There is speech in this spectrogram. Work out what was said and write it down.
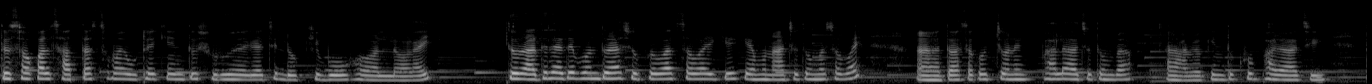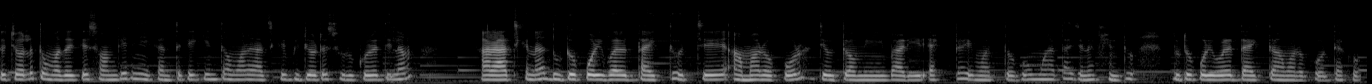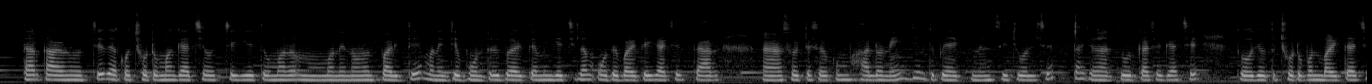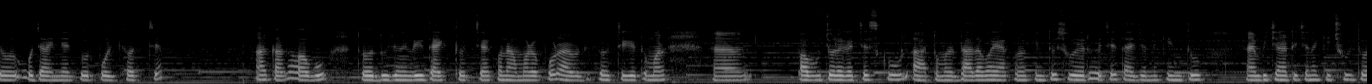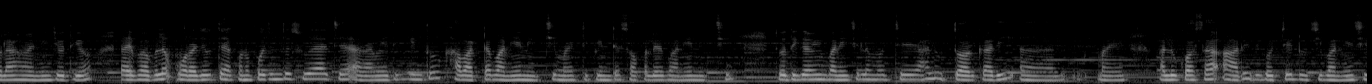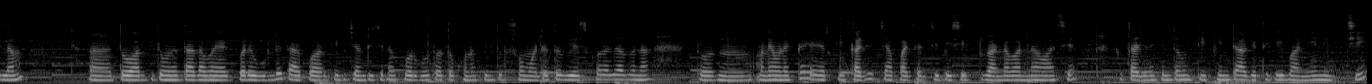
তো সকাল সাতটার সময় উঠে কিন্তু শুরু হয়ে গেছে লক্ষ্মী বউ হওয়ার লড়াই। তো রাধে রাধে বন্ধুরা, সুপ্রভাত সবাইকে। কেমন আছো তোমরা সবাই? তো আশা করছি অনেক ভালো আছো তোমরা। আর আমিও কিন্তু খুব ভালো আছি। তো চলো তোমাদেরকে সঙ্গে নিয়ে এখান থেকে কিন্তু আমার আজকে ভিডিওটা শুরু করে দিলাম। আর আজকে না দুটো পরিবারের দায়িত্ব হচ্ছে আমার ওপর। যেহেতু আমি বাড়ির একটাই মাত্র বৌমা, তাই জন্য কিন্তু দুটো পরিবারের দায়িত্ব আমার ওপর। দেখো তার কারণ হচ্ছে, দেখো ছোটো মা গেছে হচ্ছে গিয়ে তোমার মানে ননদ বাড়িতে মানে যে বোনটার বাড়িতে আমি গেছিলাম, ওদের বাড়িতে গেছে, তার শরীরটা সেরকম ভালো নেই, যেহেতু প্রেগনেন্সি চলছে, তাই জন্য আর কি ওর কাছে গেছে। তো যেহেতু ছোটো বোন বাড়িতে আছে, ও- যায়নি আর কি ওর পরীক্ষা হচ্ছে। আর কাকাবাবু, তো দুজনেরই দায়িত্ব হচ্ছে এখন আমার ওপর, আর ওদিকে হচ্ছে গিয়ে তোমার বাবু চলে গেছে স্কুল আর তোমাদের দাদাভাই এখনও কিন্তু শুয়ে রয়েছে, তাই জন্য কিন্তু বিছানা টিছানা কিছুই তোলা হয়নি যদিও। তাই ভাবলাম ওরা যেহেতু এখনও পর্যন্ত শুয়ে আছে আর আমি এদিকে কিন্তু খাবারটা বানিয়ে নিচ্ছি মানে টিফিনটা সকালের বানিয়ে নিচ্ছি। তো ওদিকে আমি বানিয়েছিলাম হচ্ছে আলুর তরকারি মানে আলু কষা আর এদিকে হচ্ছে লুচি বানিয়েছিলাম। তো আর কি তোমাদের দাদাভাই একবারে উঠলে তারপর আর কি বিছানা টিছানা করব, ততক্ষণও কিন্তু সময়টা তো বেশ করা যাবে না। তো মানে অনেকটাই আর কি কাজের চাপ আছে যে বেশি একটু রান্নাবান্নাও আছে। তো তাই জন্য কিন্তু আমি টিফিনটা আগে থেকেই বানিয়ে নিচ্ছি।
